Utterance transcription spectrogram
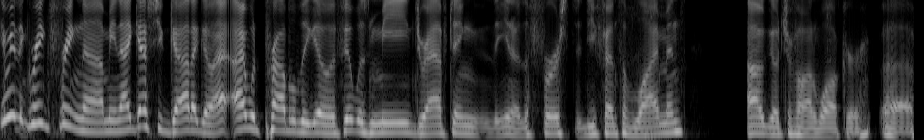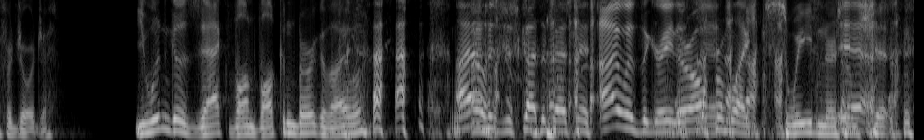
give me the Greek freak now. I mean, I guess you gotta go. I, I would probably go if it was me drafting, the, you know, the first defensive lineman. I would go Travon Walker uh, for Georgia. You wouldn't go Zach VanValkenburg of Iowa? I always just got the best names. I was the greatest. They're all man. from like Sweden or some Yeah. shit.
